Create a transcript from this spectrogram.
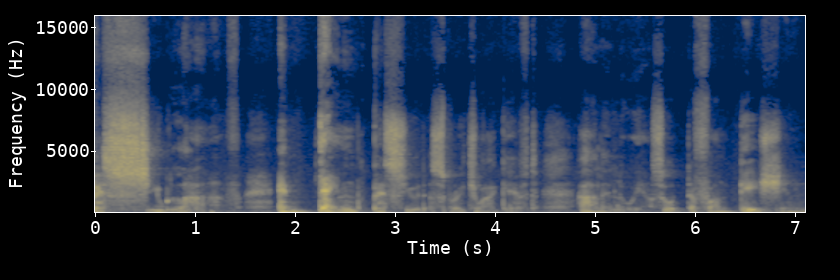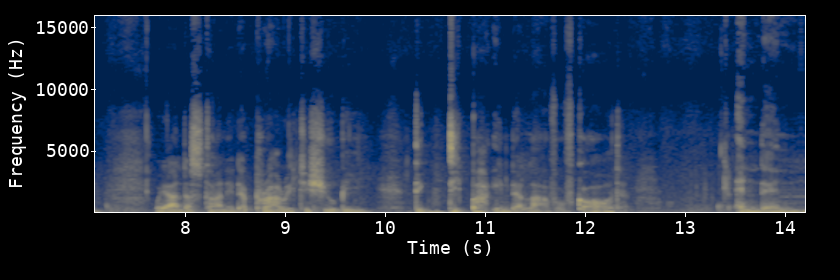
pursue love and then pursue the spiritual gift. Hallelujah. So the foundation, we understand it, the priority should be dig deeper in the love of God and then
